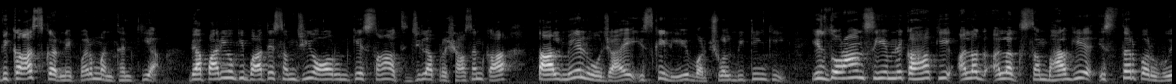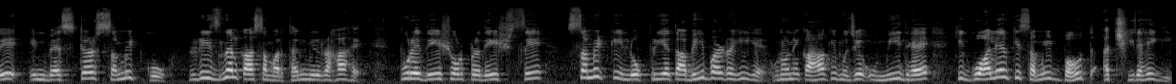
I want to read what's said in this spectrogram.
विकास करने पर मंथन किया। व्यापारियों की बातें समझी और उनके साथ जिला प्रशासन का तालमेल हो जाए, इसके लिए वर्चुअल मीटिंग की। इस दौरान सीएम ने कहा कि अलग अलग संभागीय स्तर पर हुए इन्वेस्टर समिट को रीजनल का समर्थन मिल रहा है। पूरे देश और प्रदेश से समिट की लोकप्रियता भी बढ़ रही है। उन्होंने कहा कि मुझे उम्मीद है कि ग्वालियर की समिट बहुत अच्छी रहेगी।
